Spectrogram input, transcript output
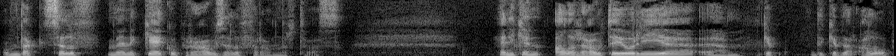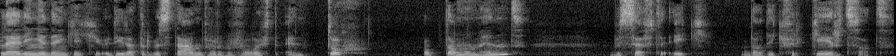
omdat ik zelf, mijn kijk op rouw zelf veranderd was. En ik ken alle rouwtheorieën. Um, ik, heb, ik heb daar alle opleidingen, denk ik, die dat er bestaan, voor gevolgd. En toch, op dat moment, besefte ik dat ik verkeerd zat.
